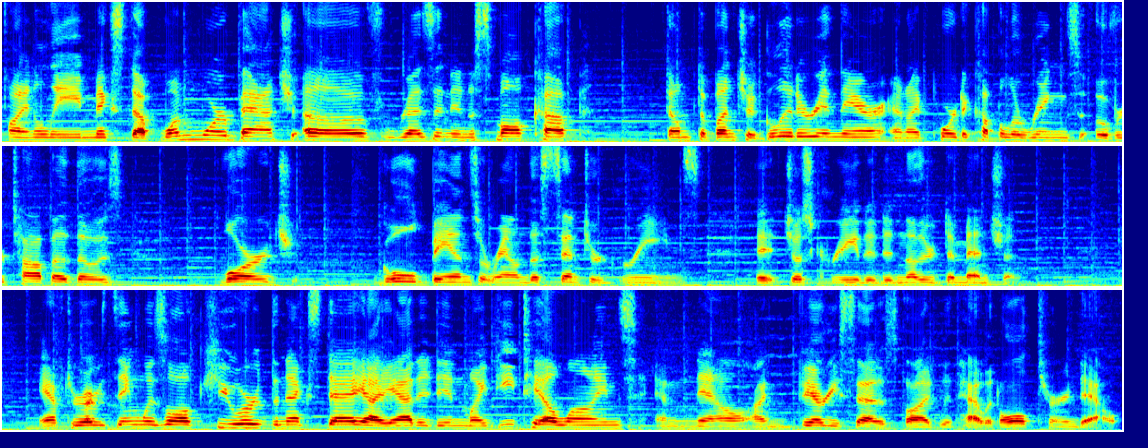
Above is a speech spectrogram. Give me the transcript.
finally mixed up one more batch of resin in a small cup, dumped a bunch of glitter in there, and I poured a couple of rings over top of those large gold bands around the center greens. It just created another dimension. After everything was all cured the next day, I added in my detail lines and now I'm very satisfied with how it all turned out.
